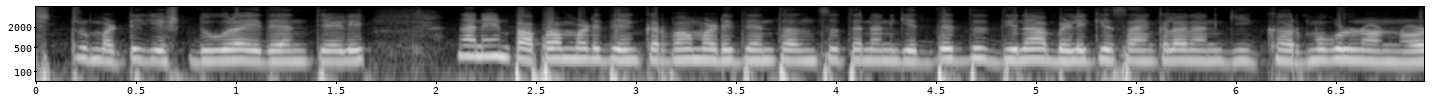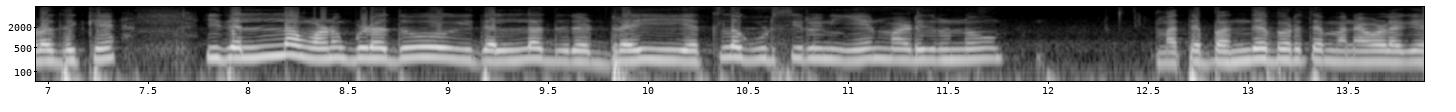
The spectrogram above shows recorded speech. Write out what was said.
ಎಷ್ಟು ಮಟ್ಟಿಗೆ ಎಷ್ಟು ದೂರ ಇದೆ ಅಂತೇಳಿ ನಾನೇನು ಪಾಪ ಮಾಡಿದ್ದೆ ಏನು ಕರ್ಮ ಮಾಡಿದ್ದೆ ಅಂತ ಅನಿಸುತ್ತೆ. ನನಗೆ ಎದ್ದೆದ್ದು ದಿನ ಬೆಳಿಗ್ಗೆ ಸಾಯಂಕಾಲ ನನಗೆ ಈ ಕರ್ಮಗಳು ನಾನು ನೋಡೋದಕ್ಕೆ ಇದೆಲ್ಲ ಒಣಗಿಬಿಡೋದು, ಇದೆಲ್ಲ ಡ್ರೈ ಎತ್ತಲ ಗುಡಿಸಿರು ಏನು ಮಾಡಿದ್ರು ಮತ್ತು ಬಂದೇ ಬರುತ್ತೆ ಮನೆ ಒಳಗೆ.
